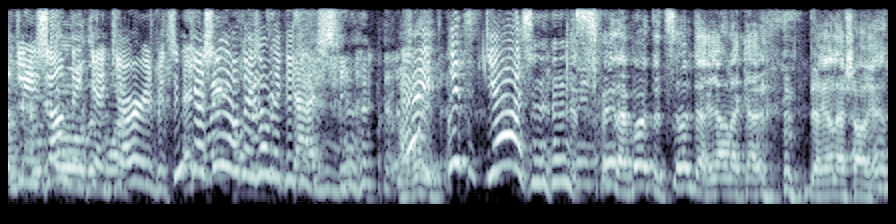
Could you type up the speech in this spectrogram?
entre les jambes de quelqu'un. Je peux-tu me cacher entre les jambes de quelqu'un? Hey, pourquoi tu te caches? Qu'est-ce que tu fais là-bas, toute seule, derrière la, derrière la charrette?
